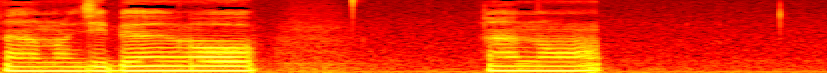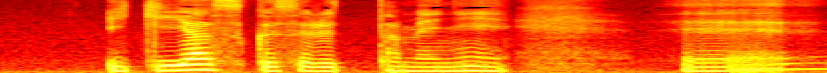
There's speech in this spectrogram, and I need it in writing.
あの自分をあの生きやすくするために、えー、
